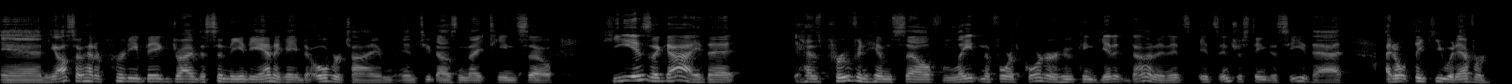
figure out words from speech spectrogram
And he also had a pretty big drive to send the Indiana game to overtime in 2019. So he is a guy that has proven himself late in the fourth quarter who can get it done and it's it's interesting to see that i don't think you would ever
